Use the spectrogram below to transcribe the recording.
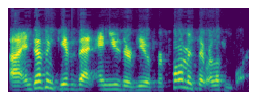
uh, and doesn't give that end user view of performance that we're looking for.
